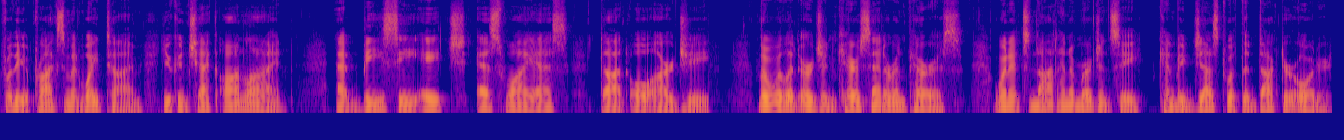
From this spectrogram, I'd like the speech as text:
For the approximate wait time, you can check online at bchsys.org. The Willett Urgent Care Center in Paris when it's not an emergency, can be just what the doctor ordered.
